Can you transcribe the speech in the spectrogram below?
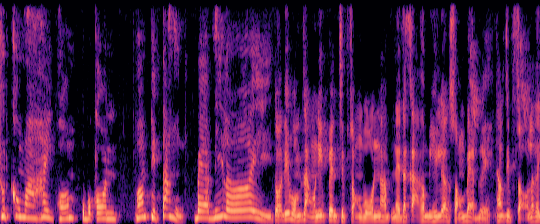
ชุดเข้ามาให้พร้อมอุปกรณ์ พร้อมติดตั้งแบบนี้เลย ตัวที่ผมสั่งวันนี้เป็น 12 โวลต์นะครับ ในตะกร้าเขามีให้เลือก 2 แบบเลย ทั้ง 12 แล้วก็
